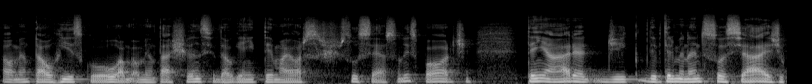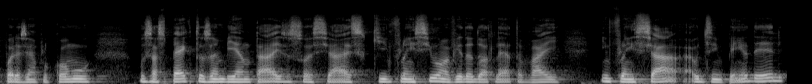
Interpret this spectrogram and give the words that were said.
aumentar o risco ou aumentar a chance de alguém ter maior sucesso no esporte. Tem a área de determinantes sociais, de, por exemplo, como os aspectos ambientais e sociais que influenciam a vida do atleta vai influenciar o desempenho dele.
